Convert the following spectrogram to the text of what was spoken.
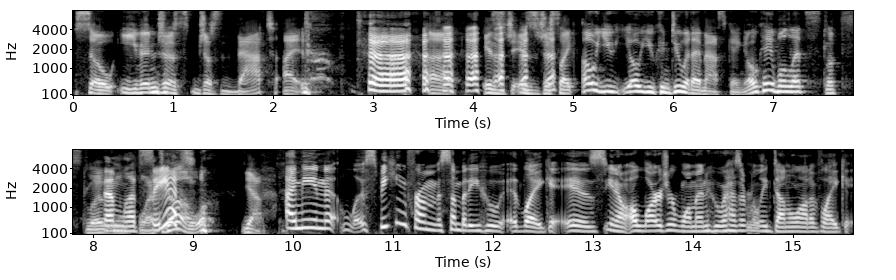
So even just just that I uh, is is just like, "Oh, you oh you can do what I'm asking." Okay, well let's let's let, Then let's see it. Yeah. I mean, speaking from somebody who like is, you know, a larger woman who hasn't really done a lot of like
